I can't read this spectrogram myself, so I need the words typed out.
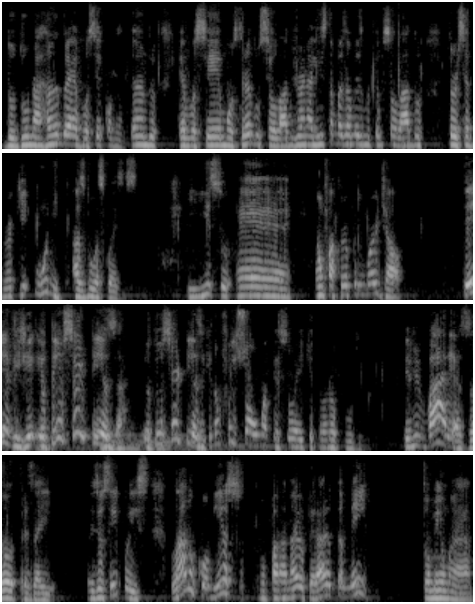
Dudu narrando, é você comentando, é você mostrando o seu lado jornalista, mas ao mesmo tempo o seu lado torcedor que une as duas coisas. E isso é, é um fator primordial. Teve, eu tenho certeza, eu tenho certeza que não foi só uma pessoa aí que tornou público. Teve várias outras aí. Pois eu sei, pois lá no começo, no Paraná e Operário, eu também tomei uma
